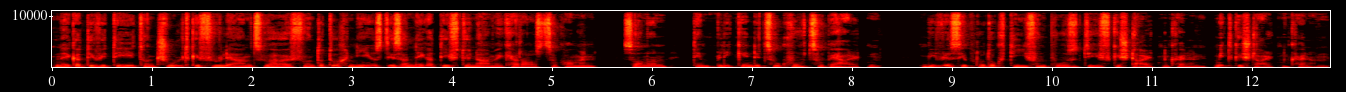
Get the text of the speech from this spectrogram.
Negativität und Schuldgefühle anzuhäufen und dadurch nie aus dieser Negativdynamik herauszukommen, sondern den Blick in die Zukunft zu behalten, wie wir sie produktiv und positiv gestalten können, mitgestalten können.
